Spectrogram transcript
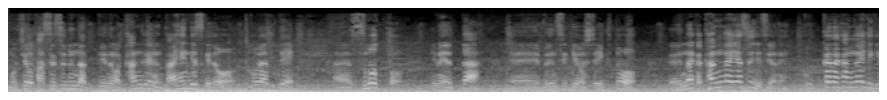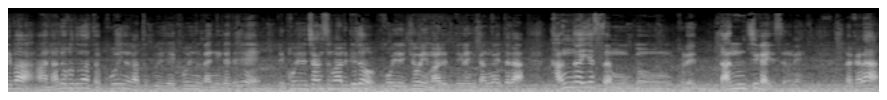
目標を達成するんだっていうのは考えるの大変ですけどこうやってスボット今言った、えー、分析をしていくとなんか考えやすいですよね。ここから考えていけばあなるほどなと。こういうのが得意でこういうのが苦手ででこういうチャンスもあるけどこういう脅威もあるっていうふうに考えたら考えやすさもうこれ段違いですよね。だからや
